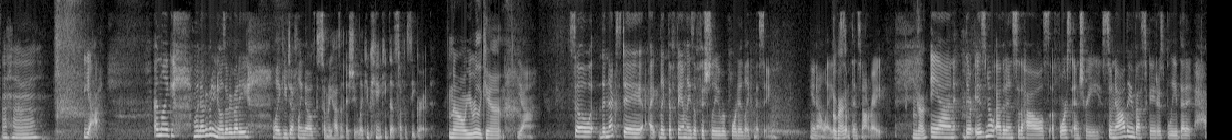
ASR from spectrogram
Mm-hmm. Yeah and like when everybody knows everybody like you definitely know if somebody has an issue like you can't keep that stuff a secret No, you really can't. yeah so the next day i like the family's officially reported like missing you know like Okay. something's not right Okay. And there is no evidence to the house of forced entry. So now the investigators believe that it ha-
